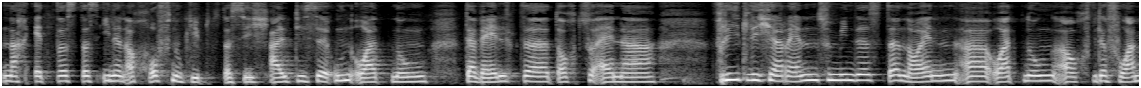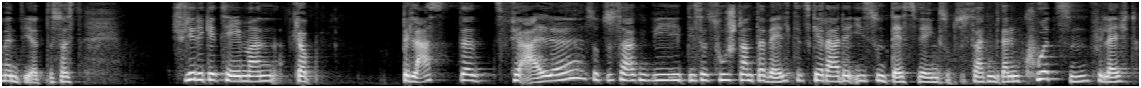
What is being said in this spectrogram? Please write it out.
nach etwas, das Ihnen auch Hoffnung gibt, dass sich all diese Unordnung der Welt äh, doch zu einer friedlicheren, zumindest der neuen äh, Ordnung auch wieder formen wird. Das heißt, schwierige Themen, ich glaube, belastet für alle sozusagen, wie dieser Zustand der Welt jetzt gerade ist und deswegen sozusagen mit einem kurzen, vielleicht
